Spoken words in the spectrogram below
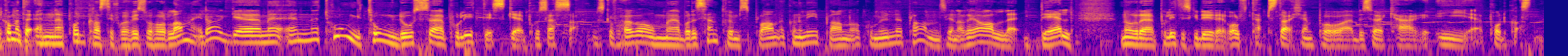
Velkommen til en podkast fra Aviso Hordaland. I dag eh, med en tung, tung dose politiske prosesser. Vi skal få høre om eh, både sentrumsplan, økonomiplan og kommuneplanen sin arealdel når det politiske dyret Rolf Tepstad kommer på besøk her i eh, podkasten.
